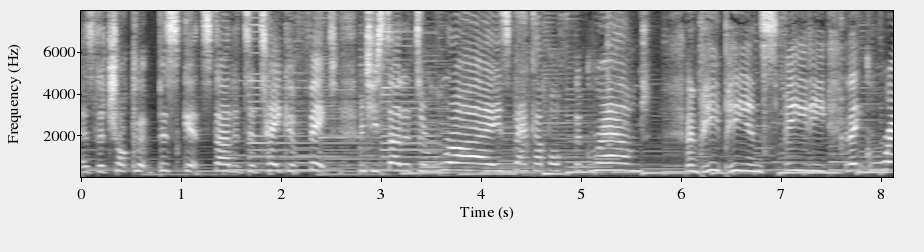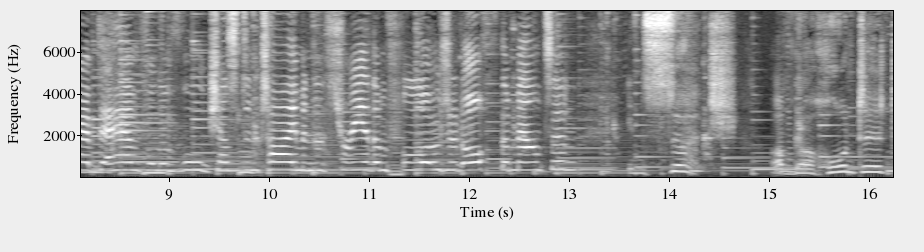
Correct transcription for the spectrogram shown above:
as the chocolate biscuit started to take effect and she started to rise back up off the ground. And Pee and Speedy, they grabbed a handful of wool just in time and the three of them floated off the mountain in search of the haunted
